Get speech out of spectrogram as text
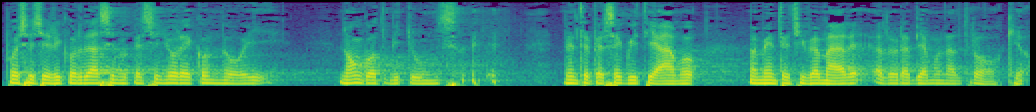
Poi se ci ricordassimo che il Signore è con noi, non God mit uns, mentre perseguitiamo, ma mentre ci va male, allora abbiamo un altro occhio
